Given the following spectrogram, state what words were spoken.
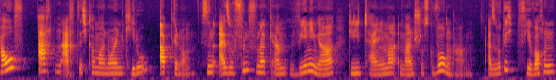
auf 88,9 Kilo abgenommen. Es sind also 500 Gramm weniger, die die Teilnehmer im Anschluss gewogen haben. Also wirklich vier Wochen,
